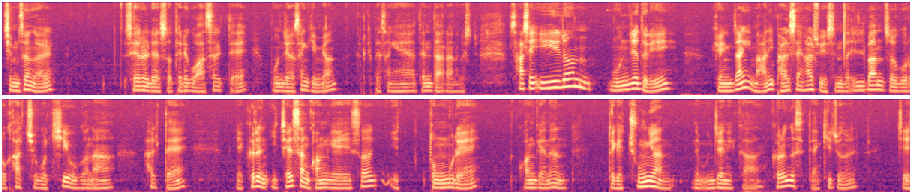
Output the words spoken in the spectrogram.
짐승을 세를 내서 데리고 왔을 때 문제가 생기면 그렇게 배상해야 된다라는 것이죠. 사실 이런 문제들이 굉장히 많이 발생할 수 있습니다. 일반적으로 가축을 키우거나 할때 예, 그런 이 재산 관계에서 이 동물의 관계는 되게 중요한 문제니까 그런 것에 대한 기준을 제,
